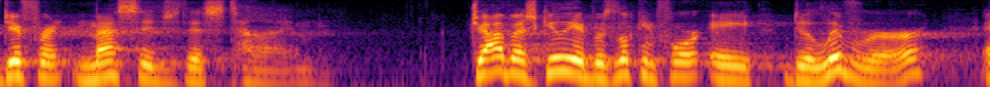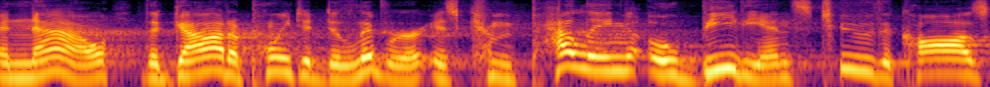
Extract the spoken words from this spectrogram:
different message this time. Jabesh Gilead was looking for a deliverer, and now the God appointed deliverer is compelling obedience to the cause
